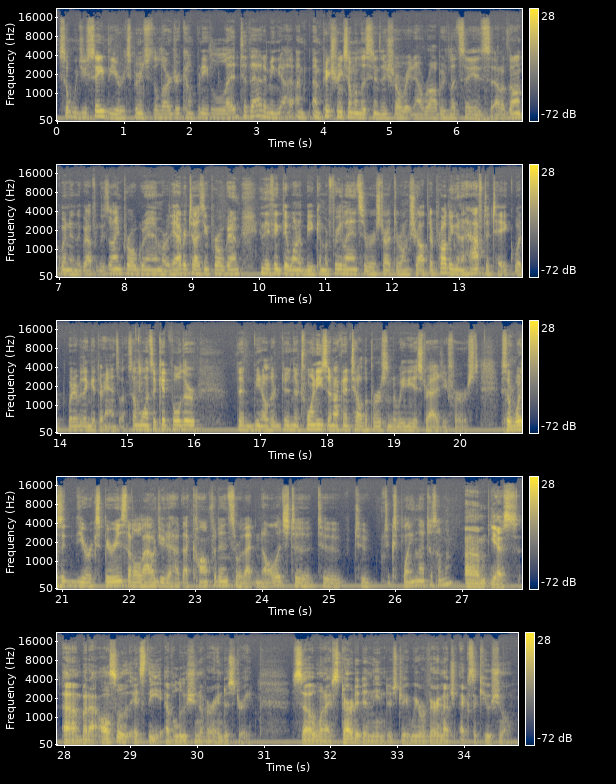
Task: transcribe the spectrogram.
So would you say that your experience with the larger company led to that? I mean, I, I'm, I'm picturing someone listening to the show right now, Rob, who let's say is out of Algonquin in the graphic design program or the advertising program, and they think they want to become a freelancer or start their own shop. They're probably going to have to take what, whatever they can get their hands on. Someone wants a kit folder, then you know they're in their 20s. They're not going to tell the person that we need a strategy first. So was it your experience that allowed you to have that confidence or that knowledge to to to, to explain that to someone? Um, yes, um, but I also it's the evolution of our industry. So when I started in the industry, we were very much executional.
